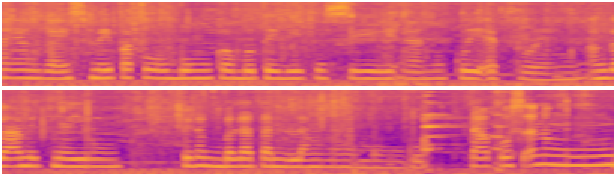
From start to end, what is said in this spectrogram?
Ayan guys, may patubong kabuti dito si ano, Kuya Efren. Ang gamit niya yung pinagbalatan lang ng munggo. Tapos anong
